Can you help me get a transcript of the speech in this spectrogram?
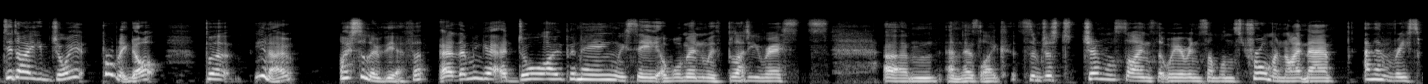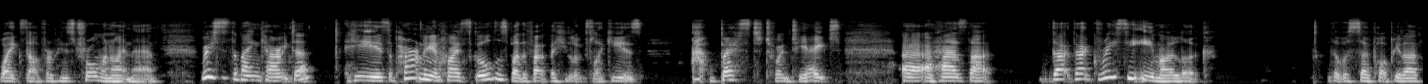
Did I enjoy it? Probably not. But, you know, I salute the effort. Uh, then we get a door opening. We see a woman with bloody wrists. Um, and there's like some just general signs that we're in someone's trauma nightmare. And then Reese wakes up from his trauma nightmare. Reese is the main character. he is apparently in high school, despite the fact that he looks like he is at best 28 uh, and has that, that, that greasy emo look that was so popular.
